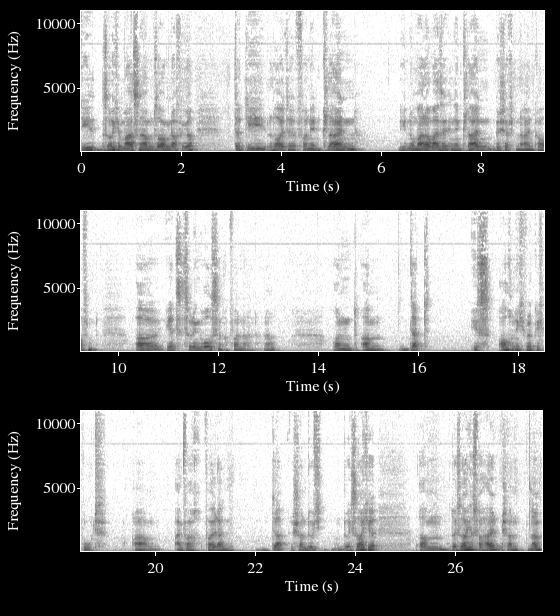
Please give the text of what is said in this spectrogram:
die, solche Maßnahmen sorgen dafür, dass die Leute von den kleinen, die normalerweise in den kleinen Geschäften einkaufen, äh, jetzt zu den großen abwandern. Ne? Und ähm, das ist auch nicht wirklich gut. Ähm, einfach weil dann da schon durch, durch solche ähm, durch solches Verhalten schon ne,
